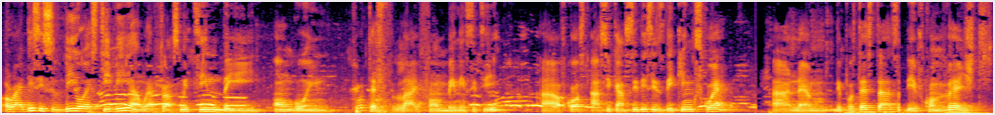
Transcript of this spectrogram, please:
All right, this is VOS TV, and we are transmitting the ongoing protest live from Benin City. Uh, of course, as you can see, this is the King Square, and um, the protesters they've converged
